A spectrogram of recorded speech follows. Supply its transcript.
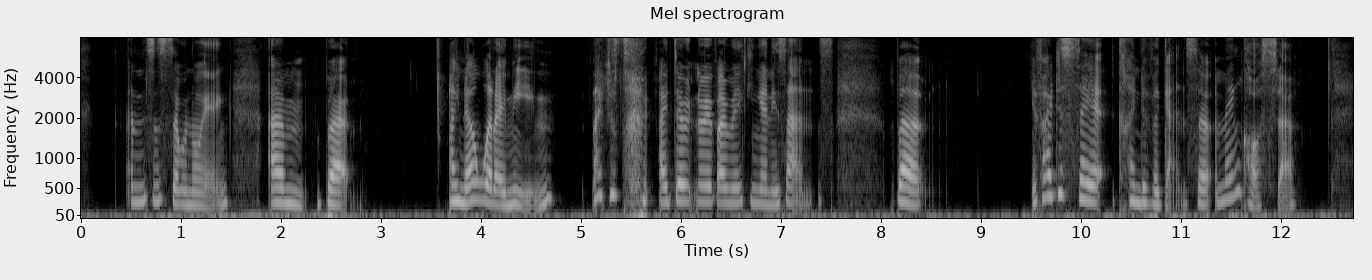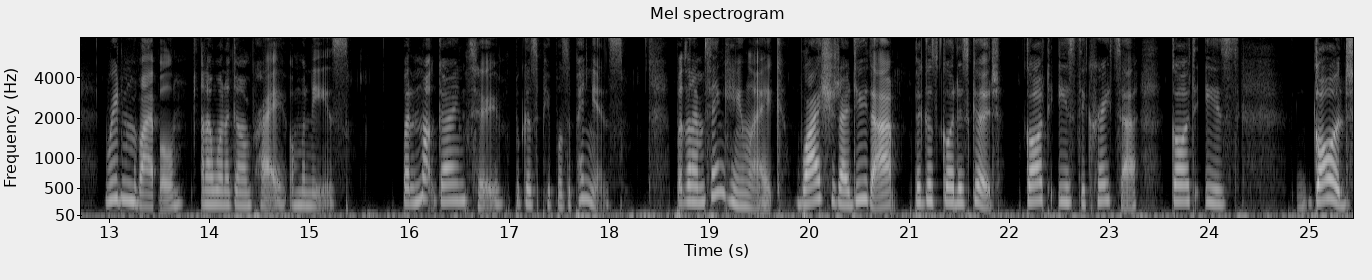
and this is so annoying. Um, but I know what I mean. I just I don't know if I'm making any sense. But if I just say it kind of again. So I'm in Costa reading my Bible and I want to go and pray on my knees. But I'm not going to because of people's opinions. But then I'm thinking, like, why should I do that? Because God is good. God is the creator. God is God.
